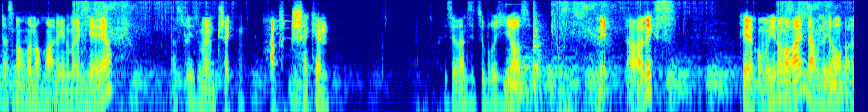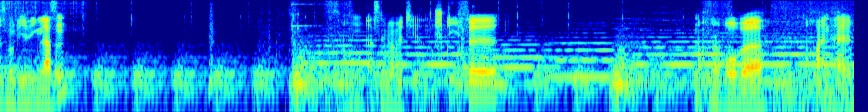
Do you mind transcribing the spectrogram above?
Das machen wir nochmal. Wir gehen nochmal eben hierher. Das will ich mal eben checken. Abchecken. Diese Wand sieht so brüchig aus. Ne, da war nichts. Okay, dann gucken wir hier nochmal rein. Da haben wir nämlich auch noch alles mögliche liegen lassen. Das nehmen wir mit. Hier sind noch Stiefel. Noch eine Robe. Noch ein Helm.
